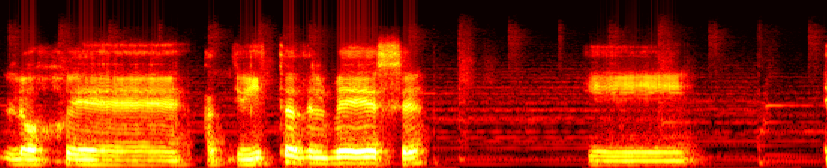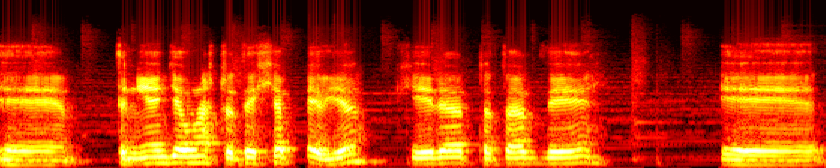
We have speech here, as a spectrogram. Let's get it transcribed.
los activistas del BS y, tenían ya una estrategia previa que era tratar de eh,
